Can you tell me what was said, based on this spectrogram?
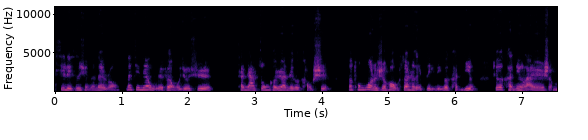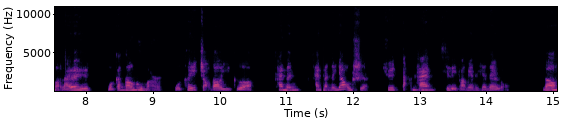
心理咨询的内容。那今年五月份我就去参加中科院这个考试，那通过了之后，算是给自己的一个肯定。这个肯定来源于什么？来源于我刚刚入门，我可以找到一个开门开门的钥匙，去打开心理方面的一些内容。那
